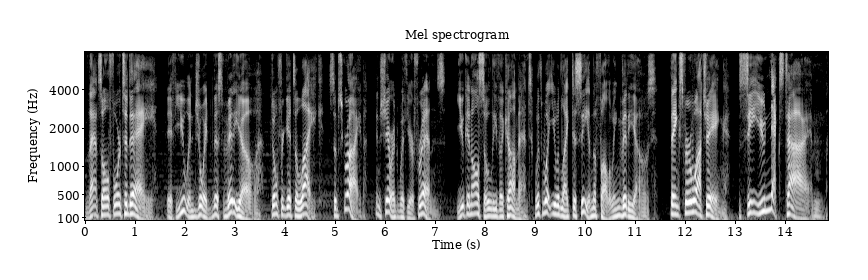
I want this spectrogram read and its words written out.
That's all for today. If you enjoyed this video, don't forget to like, subscribe, and share it with your friends. You can also leave a comment with what you would like to see in the following videos. Thanks for watching. See you next time.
